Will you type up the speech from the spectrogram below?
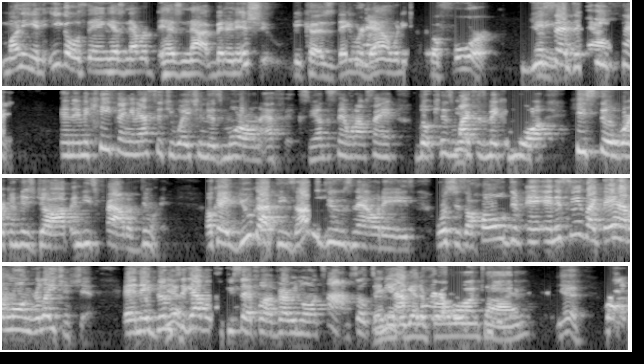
money and ego thing has never has not been an issue because they were down with each other before You said the key thing. And then the key thing in that situation is moral and ethics. You understand what I'm saying? Look, his Yeah. wife is making more. He's still working his job and he's proud of doing it. Okay, you got these other dudes nowadays, which is a whole different, and, and it seems like they had a long relationship and they've been Yeah. together, like you said, for a very long time. So to they've me, been I together for a long time yeah Right.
